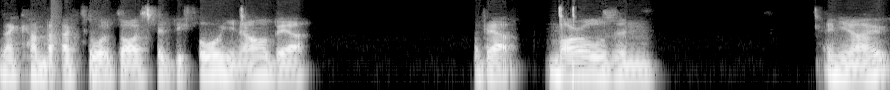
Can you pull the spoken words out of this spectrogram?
they come back to what Di said before, you know, about about morals and and you know,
